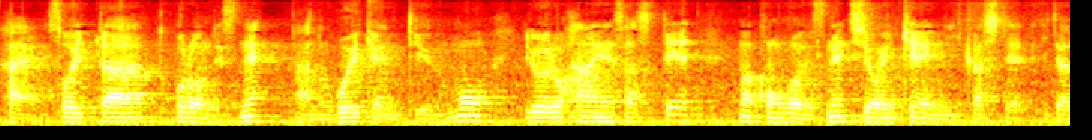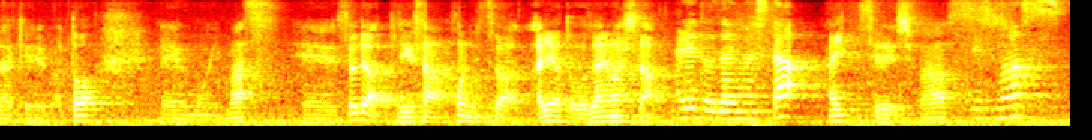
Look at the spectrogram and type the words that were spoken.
はい、そういったところのですね。あのご意見っていうのもいろいろ反映させて、まあ、今後ですね治療院経営に生かしていただければと、えー思います、えーそれでは地毛さん本日はありがとうございました。ありがとうございました。はい失礼します。失礼します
